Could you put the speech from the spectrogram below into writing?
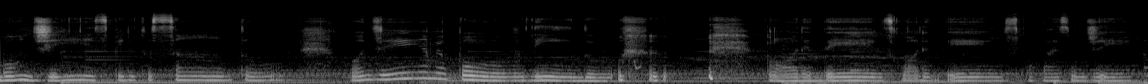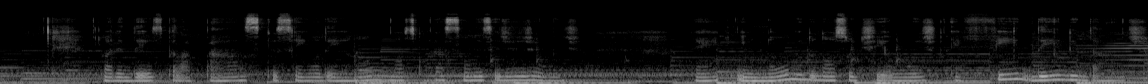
Bom dia, Espírito Santo. Bom dia, meu povo lindo. glória a Deus, glória a Deus por mais um dia. Glória a Deus pela paz que o Senhor derrama no nosso coração nesse dia de hoje. Né? E o nome do nosso dia hoje é fidelidade.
